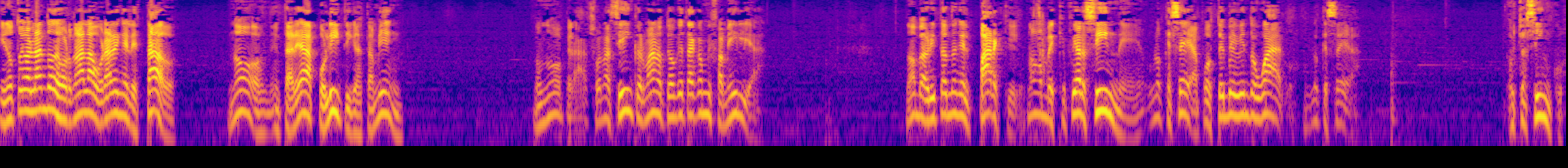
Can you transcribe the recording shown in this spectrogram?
Y no estoy hablando de jornada laboral en el Estado, no, en tareas políticas también. No, no, pero son las 5, hermano, tengo que estar con mi familia. No, hombre, ahorita ando en el parque. No, hombre, que fui al cine, lo que sea. Pues estoy bebiendo guaro, lo que sea. 8 a 5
